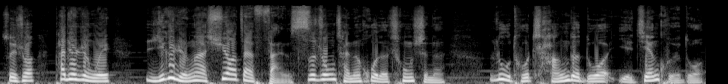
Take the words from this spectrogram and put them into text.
所以说，他就认为一个人啊，需要在反思中才能获得充实呢，路途长得多，也艰苦得多。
